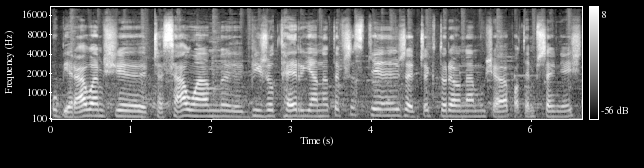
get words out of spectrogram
ubierałam się, czesałam, y, biżuteria, no te wszystkie rzeczy, które ona musiała potem przenieść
